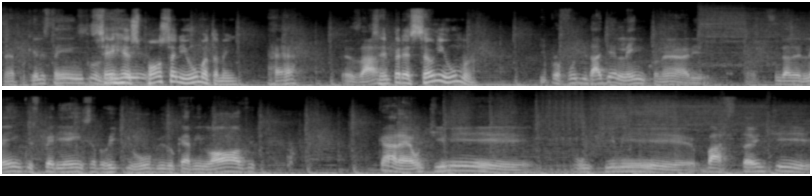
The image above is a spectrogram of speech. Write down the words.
Né? Porque eles têm, inclusive... Sem responsa nenhuma também. É, exato. Sem pressão nenhuma. E profundidade de elenco, né, Ari? Profundidade de elenco, experiência do Rick Rubio, do Kevin Love. Cara, é um time um time bastante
